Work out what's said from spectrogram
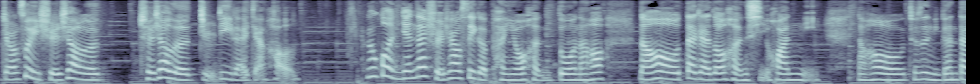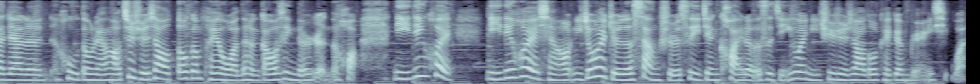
假如说以学校的学校的举例来讲好了。如果你今天在学校是一个朋友很多，然后然后大家都很喜欢你，然后就是你跟大家的互动良好，去学校都跟朋友玩得很高兴的人的话，你一定会你一定会想要，你就会觉得上学是一件快乐的事情，因为你去学校都可以跟别人一起玩。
